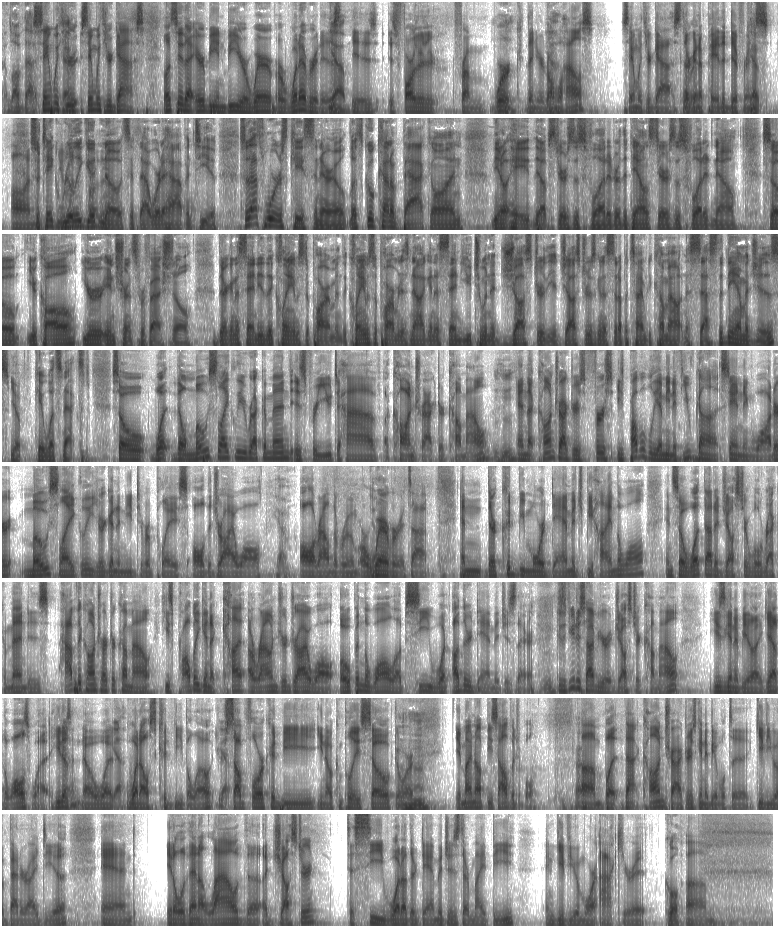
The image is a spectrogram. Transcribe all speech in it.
I love that. Same with Okay. your same with your gas. Let's say that Airbnb or where or whatever it is Yeah. is is farther from work mm-hmm. than your normal house. Same with your gas. They're going to pay the difference on. So take really good farther. notes if that were to happen to you. So that's worst case scenario. Let's go kind of back on, you know, hey, the upstairs is flooded or the downstairs is flooded now. So you call your insurance professional. They're going to send you to the claims department. The claims department is now going to send you to an adjuster. The adjuster is going to set up a time to come out and assess the damages. Yep. Okay, what's next? So what they'll most likely recommend is for you to have a contractor come out, Mm-hmm. and that contractor is first. He's probably. I mean, if you've got standing water, most likely you're going to need to replace all the drywall Yeah. all around the room or wherever it's at, and there could be more damage behind the wall. And so what that adjuster will recommend is have the contractor come out. He's probably going to cut around your drywall, open the wall up, see what other damage is there. Mm-hmm. Because if you just have your adjuster come out. He's going to be like, yeah, the wall's wet. He doesn't know what Yeah. what else could be below. Your subfloor could be, you know, completely soaked or Mm-hmm. It might not be salvageable. Um, but that contractor is going to be able to give you a better idea and it'll then allow the adjuster to see what other damages there might be and give you a more accurate Cool. um,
